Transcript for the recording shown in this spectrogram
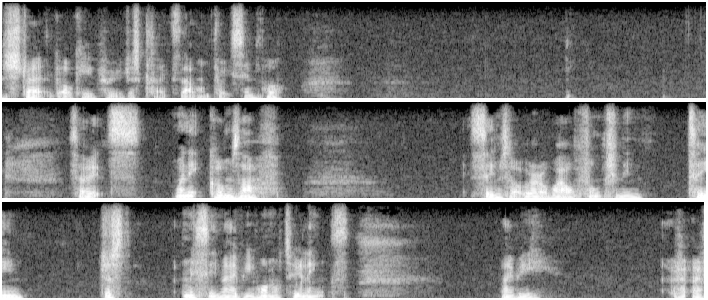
straight at the goalkeeper who just collects that one pretty simple. So it's when it comes off, it seems like we're a well functioning team, just missing maybe one or two links, maybe a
